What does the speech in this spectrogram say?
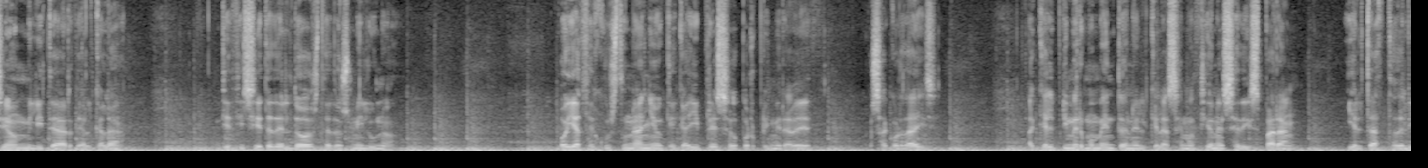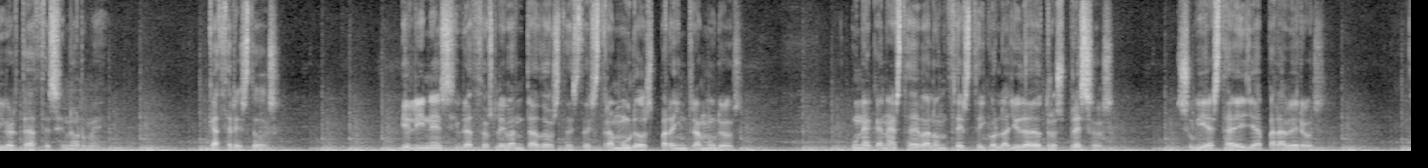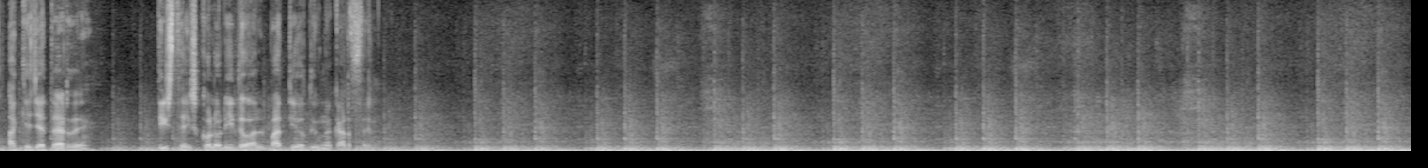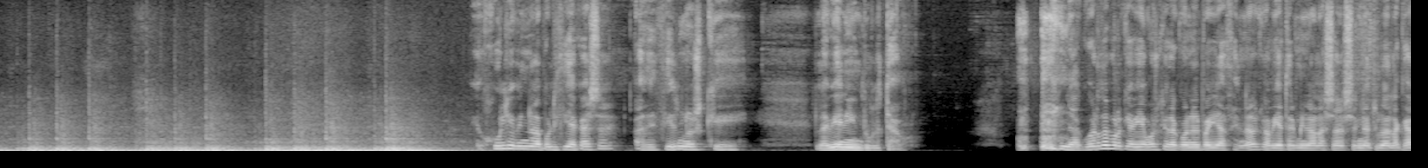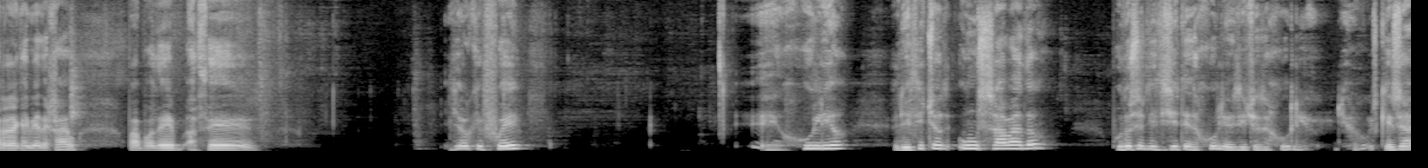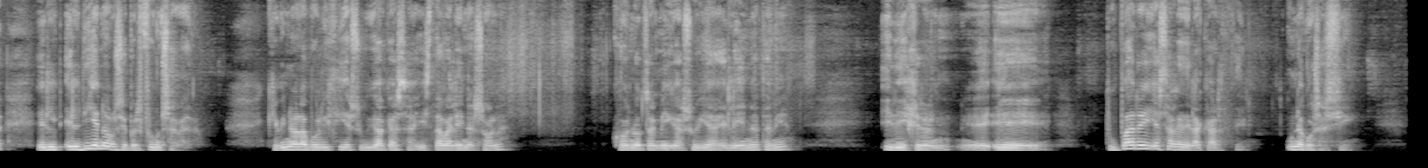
Militar de Alcalá, 17 del 2 de 2001. Hoy hace justo un año que caí preso por primera vez. ¿Os acordáis? Aquel primer momento en el que las emociones se disparan y el tacto de libertad es enorme. Cáceres 2. Violines y brazos levantados desde extramuros para intramuros. Una canasta de baloncesto y con la ayuda de otros presos. Subí hasta ella para veros. Aquella tarde disteis colorido al patio de una cárcel. En julio vino la policía a casa a decirnos que la habían indultado. Me acuerdo porque habíamos quedado con él para ir a cenar, que había terminado las asignaturas de la carrera que había dejado, para poder hacer Yo creo que fue en julio, el 18, de- un sábado, pudo ser 17 de julio, 18 de julio. Yo, es que el, el día no lo sé, pero fue un sábado. Que vino la policía, subió a casa y estaba Elena sola, con otra amiga suya, Elena también, y dijeron, eh, eh, tu padre ya sale de la cárcel, una cosa así.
